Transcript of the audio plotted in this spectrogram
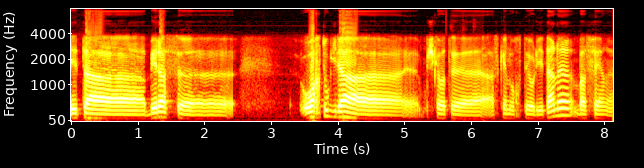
Eta beraz, uh, oartu gira, uh, pixka bat uh, azken urte horietan, bat uh,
